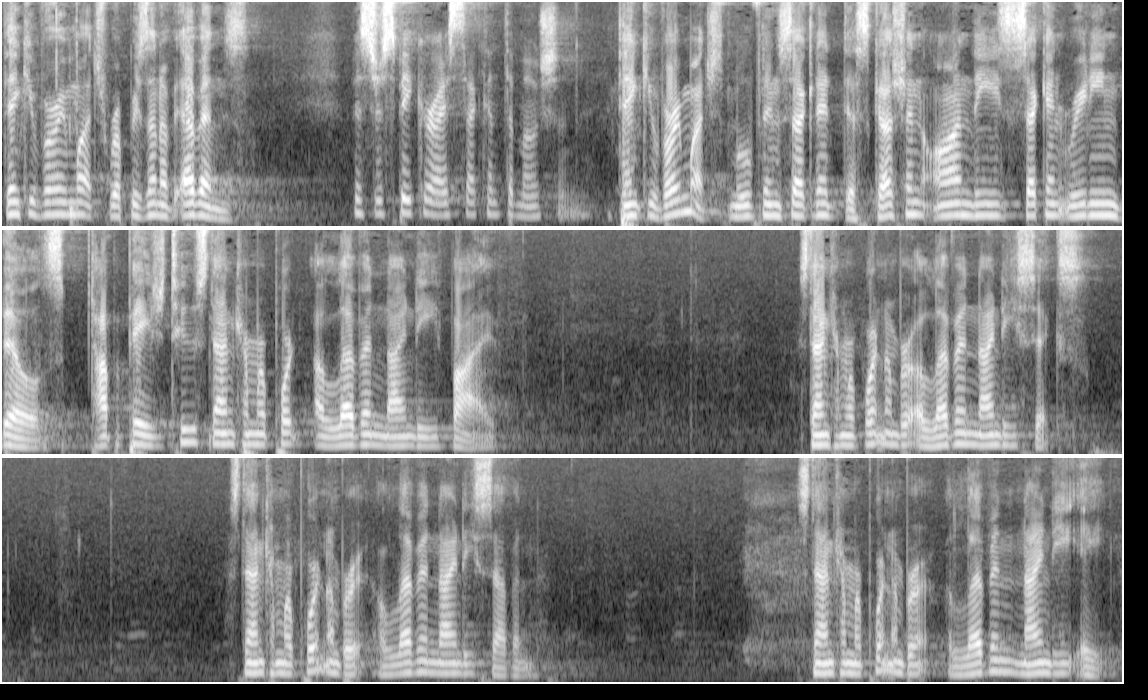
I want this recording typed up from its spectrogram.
Thank you very much. Representative Evans. Mr. Speaker, I second the motion. Thank you very much. Moved and seconded. Discussion on these second reading bills. Top of page two, Stand Report 1195. Stand Report number 1196. Stand Report number 1197. Stand Report number 1198.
